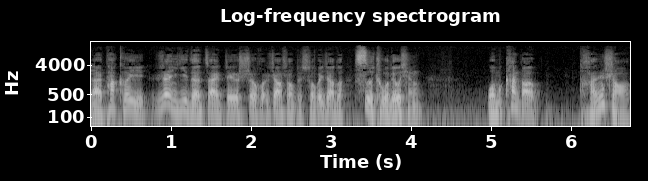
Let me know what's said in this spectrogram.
呃，他可以任意的在这个社会叫所所谓叫做四处留情。我们看到很少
